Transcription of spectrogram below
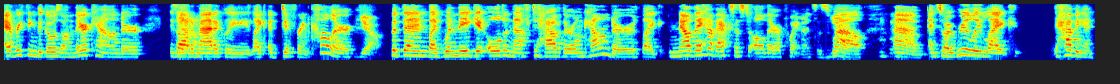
everything that goes on their calendar is Yeah. automatically like a different color. Yeah. But then, like, when they get old enough to have their own calendar, like, now they have access to all their appointments as Yeah. well. Mhm. Um, and so I really like having a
